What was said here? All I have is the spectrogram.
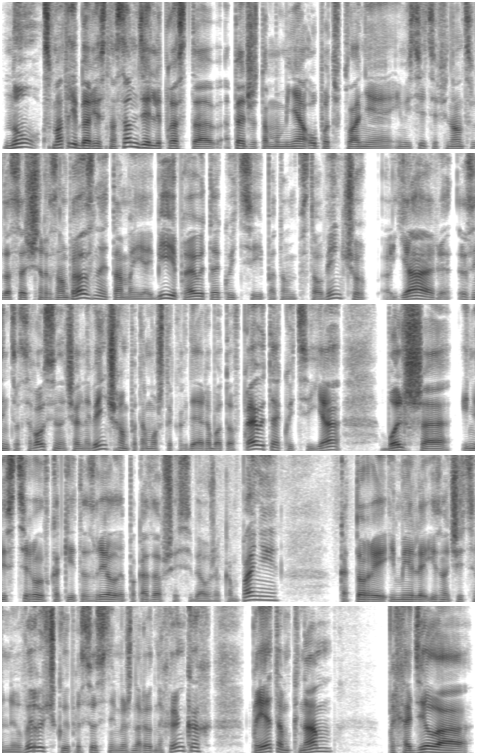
Ну, смотри, Борис, на самом деле просто, опять же, там у меня опыт в плане инвестиций финансов достаточно разнообразный, там и IB, и Private Equity, и потом стал венчур. Я заинтересовался изначально венчуром, потому что, когда я работал в Private Equity, я больше инвестировал в какие-то зрелые, показавшие себя уже компании, которые имели и значительную выручку, и присутствие на международных рынках. При этом к нам приходило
